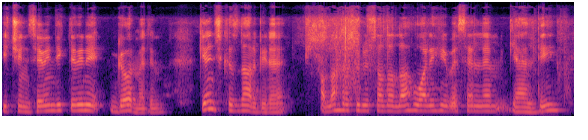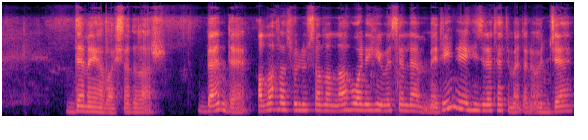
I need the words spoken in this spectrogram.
için sevindiklerini görmedim. Genç kızlar bile Allah Resulü sallallahu aleyhi ve sellem geldi demeye başladılar. Ben de Allah Resulü sallallahu aleyhi ve sellem Medine'ye hicret etmeden önce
